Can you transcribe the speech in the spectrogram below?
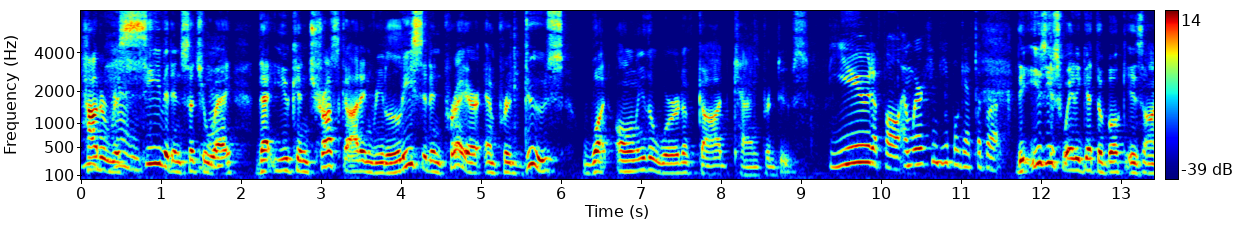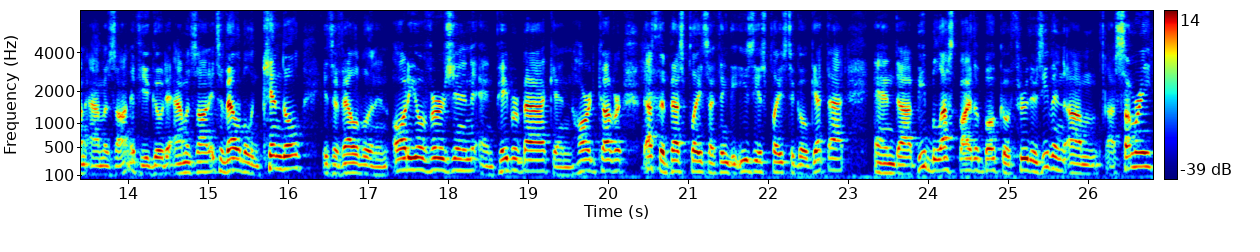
how to receive it in such a Yeah. way that you can trust God and release it in prayer and produce what only the word of God can produce. Beautiful. And where can people get the book? The easiest way to get the book is on Amazon. If you go to Amazon, it's available in Kindle, it's available in an audio version and paperback and hardcover. That's the best place, I think, the easiest place to go get that. And uh, be blessed by the book. Go through. There's even um, a summary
